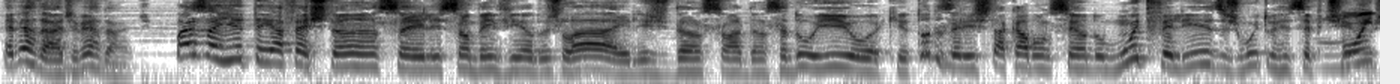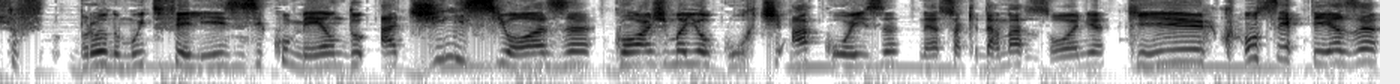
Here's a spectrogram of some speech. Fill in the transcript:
É verdade, é verdade. Mas aí tem a festança, eles são bem-vindos lá, eles dançam a dança do Will aqui. Todos eles acabam sendo muito felizes, muito receptivos. Muito, Bruno, muito felizes e comendo a deliciosa gosma iogurte a coisa, né? Só que da Amazônia, que com certeza,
